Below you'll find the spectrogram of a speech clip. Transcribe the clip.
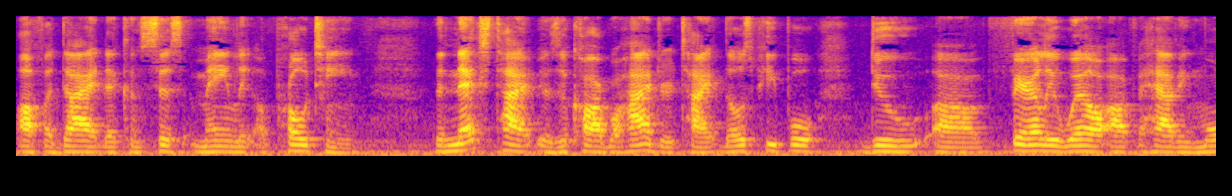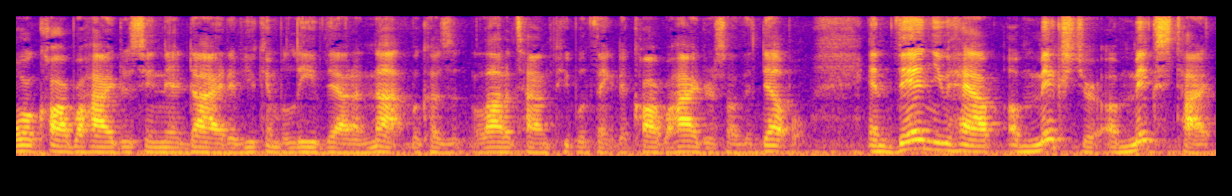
off a diet that consists mainly of protein. The next type is the carbohydrate type. Those people do uh, fairly well off having more carbohydrates in their diet, if you can believe that or not, because a lot of times people think that carbohydrates are the devil. And then you have a mixture, a mixed type.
